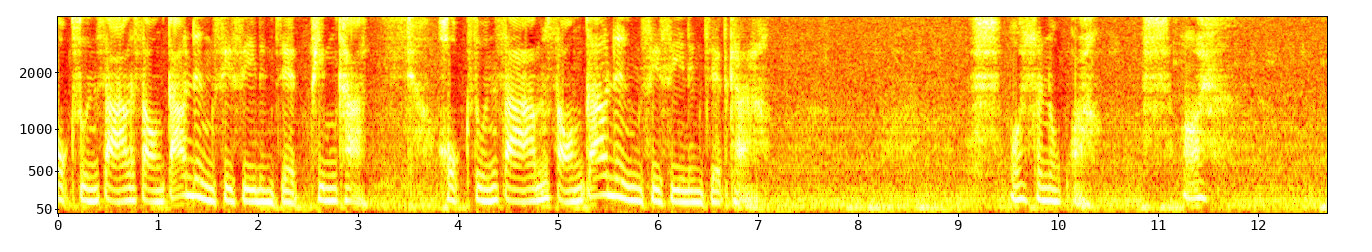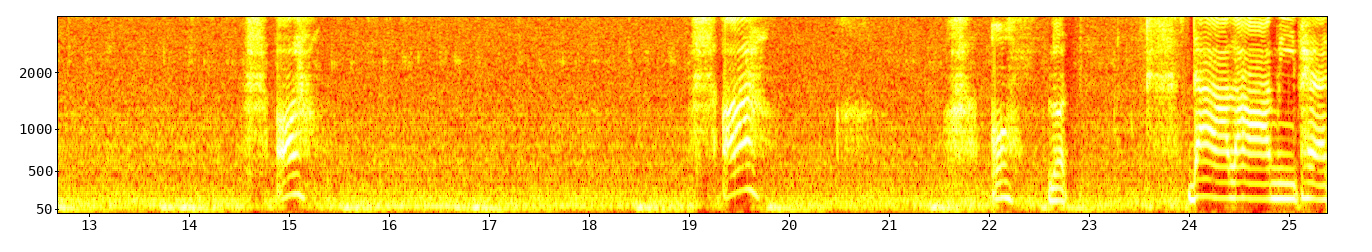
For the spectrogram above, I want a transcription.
603 291 4417 พิมพ์ค่ะ 603 291 4417 ค่ะ โอ้ยสนุกว่ะโอ้ยอ๋ออ๋อโอ้เลิศดารามีแพน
